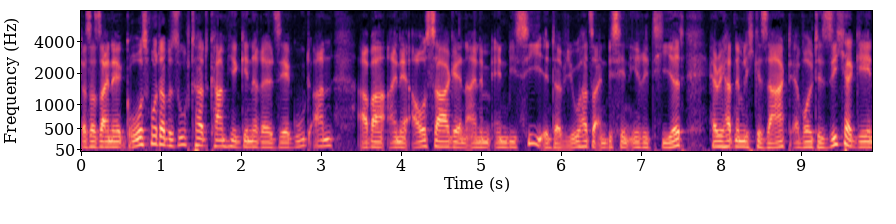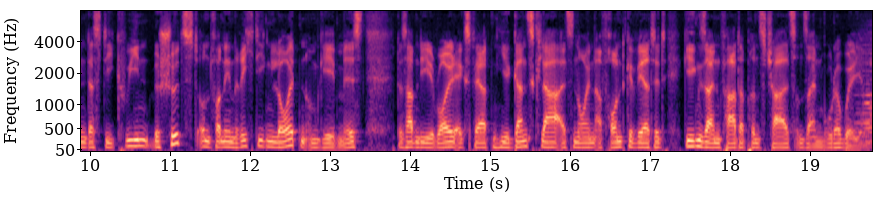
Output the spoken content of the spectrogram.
Dass er seine Großmutter besucht hat, kam hier generell sehr gut an, aber eine Aussage in einem NBC-Interview hat so ein bisschen irritiert. Harry hat nämlich gesagt, er wollte sicher gehen, dass die Queen beschützt und von den richtigen Leuten umgeben ist. Das haben die Royal-Experten hier ganz klar als neuen Affront gewertet gegen seinen Vater Prinz Charles und seinen Bruder William.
